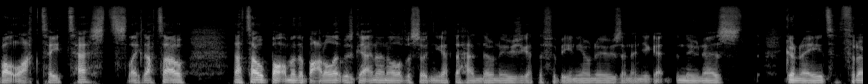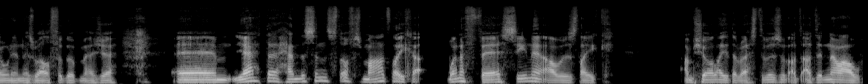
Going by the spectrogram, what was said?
about lactate tests. Like that's how that's how bottom of the barrel it was getting. And all of a sudden you get the Hendo news, you get the Fabinho news, and then you get the Nunez grenade thrown in as well for good measure. Um, yeah, the Henderson stuff's mad. Like when I first seen it, I was like, I'm sure like the rest of us, I, I didn't know how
